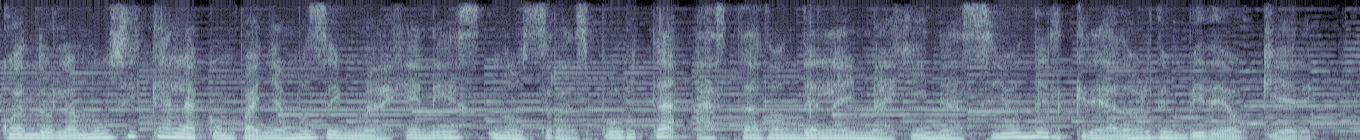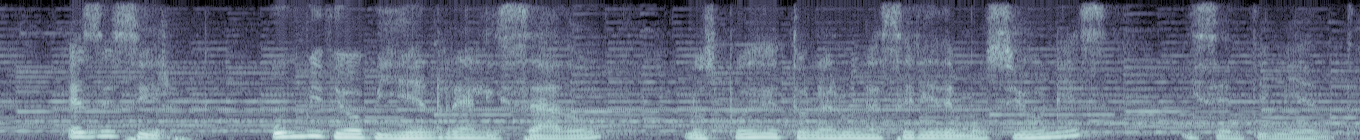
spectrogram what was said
Cuando la música la acompañamos de imágenes, nos transporta hasta donde la imaginación del creador de un video quiere. Es decir, un video bien realizado nos puede detonar una serie de emociones y sentimientos.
